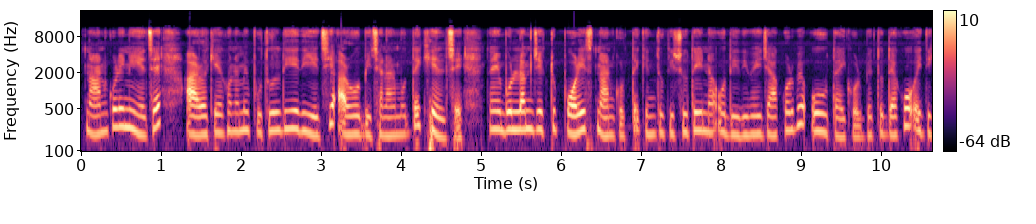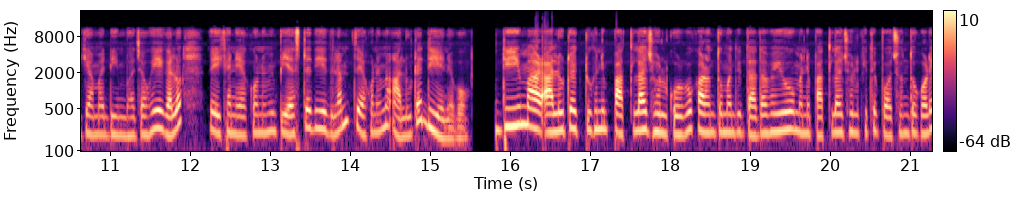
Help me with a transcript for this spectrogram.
স্নান করে নিয়েছে, আর ওকে এখন আমি পুতুল দিয়ে দিয়েছি, আর ও বিছানার মধ্যে খেলছে, তো আমি বললাম যে একটু পরে স্নান করতে, কিন্তু কিছুতেই না ও দিদিভাই যা করবে, ও তাই করবে, তো দেখো ওইদিকে আমার ডিম ভাজা হয়ে গেল, তো এখানে এখন আমি পেঁয়াজটা দিয়ে দিলাম, তো এখন আমি আলুটা দিয়ে নেব। ডিম আর আলুটা একটুখানি পাতলা ঝোল করব কারণ তোমাদের দাদাভাইও মানে পাতলা ঝোল খেতে পছন্দ করে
